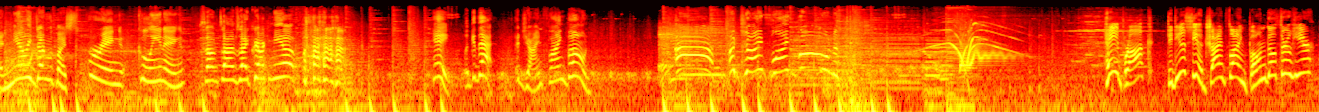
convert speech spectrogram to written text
Ah, nearly done with my spring cleaning. Sometimes I crack me up. hey, look at that. A giant flying bone. Ah! A giant flying bone! Hey, Brock! Did you see a giant flying bone go through here?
